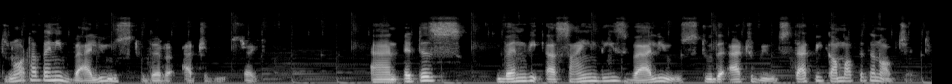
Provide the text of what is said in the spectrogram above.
do not have any values to their attributes, right? And it is when we assign these values to the attributes that we come up with an object.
